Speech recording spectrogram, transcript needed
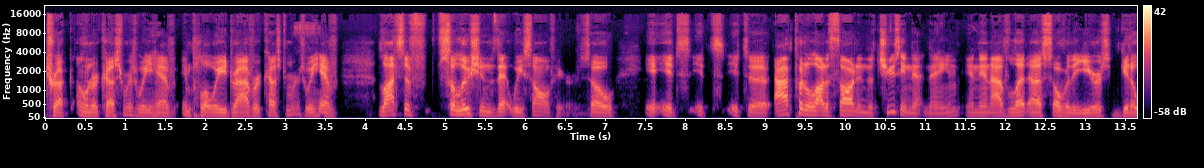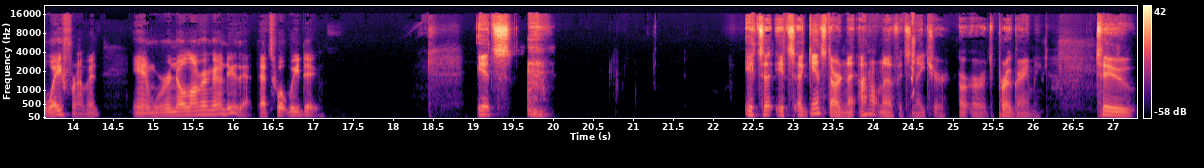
truck owner customers, we have employee driver customers, we have lots of solutions that we solve here. So it, it's it's it's a I put a lot of thought into choosing that name, and then I've let us over the years get away from it, and we're no longer going to do that. That's what we do. It's it's a it's against our I don't know if it's nature or, or it's programming to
